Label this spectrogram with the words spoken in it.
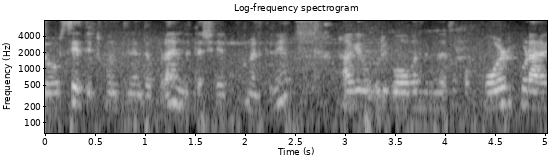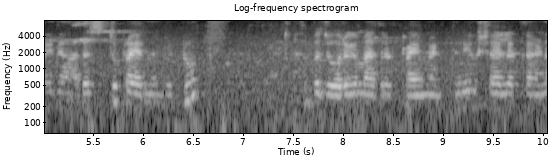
ಜೋಡಿಸಿ ಎತ್ತಿಟ್ಕೊತೀನಿ ಅಂತ ಕೂಡ ನಿಮ್ಮ ಶೇರ್ ಮಾಡ್ತೀನಿ. ಹಾಗೆ ಊರಿಗೆ ಹೋಗೋದ್ರಿಂದ ಸ್ವಲ್ಪ ಕೋಲ್ಡ್ ಕೂಡ ಆಗಿದೆ, ಆದಷ್ಟು ಪ್ರಯತ್ನ ಬಿಟ್ಟು ಸ್ವಲ್ಪ ಜೋರಿಗೆ ಮಾತ್ರ ಟ್ರೈ ಮಾಡ್ತೀನಿ. ಹುಷಾರಿಲ್ಲ ಕಾರಣ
